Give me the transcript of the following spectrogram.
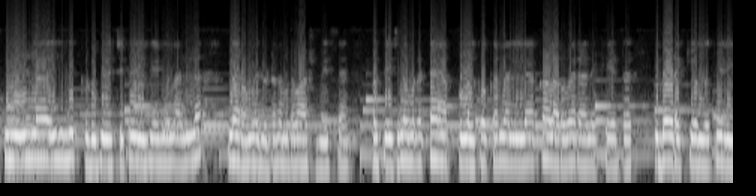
ഇങ്ങനെയുള്ള ഈ ലിക്വിഡ് ഉപയോഗിച്ച് കഴുകി കഴിഞ്ഞാൽ നല്ല നിറം വരും കേട്ടോ നമ്മുടെ വാഷ് ബേസിൻ പ്രത്യേകിച്ച് നമ്മുടെ ടാപ്പുകൾക്കൊക്കെ നല്ല കളർ വരാനൊക്കെ ആയിട്ട് ഇത് ഇടയ്ക്ക് ഒന്ന് കഴുകി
